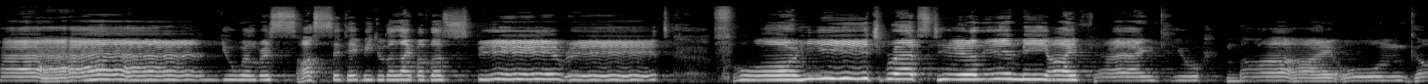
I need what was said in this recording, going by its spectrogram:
And you will resuscitate me to the life of the Spirit. For each breath still in me, I thank you, my own God,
